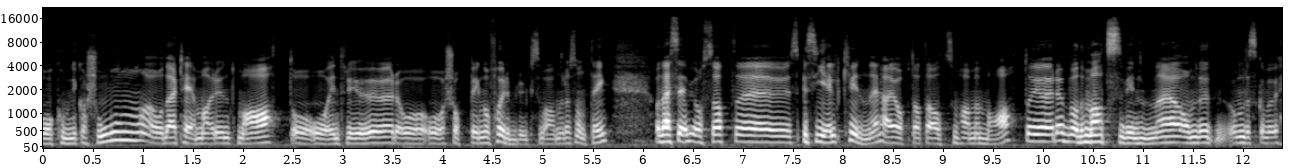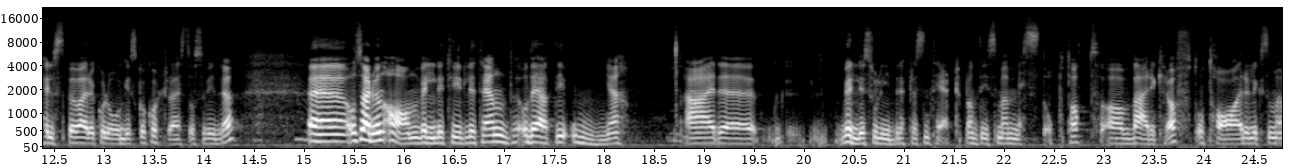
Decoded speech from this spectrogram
og, kommunikasjon. Og det er tema rundt mat og, og interiør og, og, shopping og forbruksvaner og sånne ting. Og der ser vi også at spesielt kvinner er jo opptatt av alt som har med mat å gjøre. Både matsvinnene, om det, om det skal helst bør være økologisk og kortreist osv. Uh, og så er det jo en annen veldig tydelig trend, og det er at de unge er eh, veldig solid representert blant de som er mest opptatt av bærekraft, og tar, liksom,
